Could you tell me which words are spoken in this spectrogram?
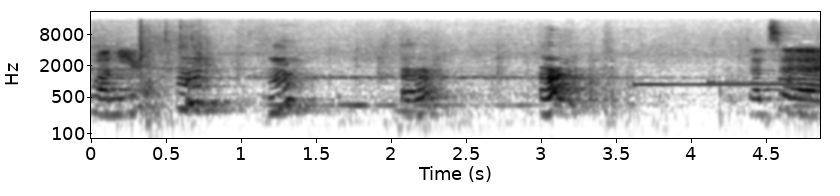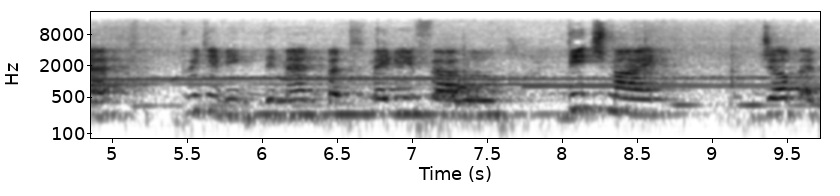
One year? That's a pretty big demand, but maybe if I will ditch my job at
